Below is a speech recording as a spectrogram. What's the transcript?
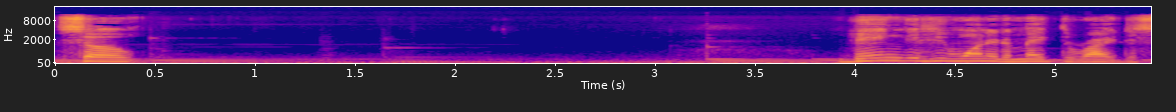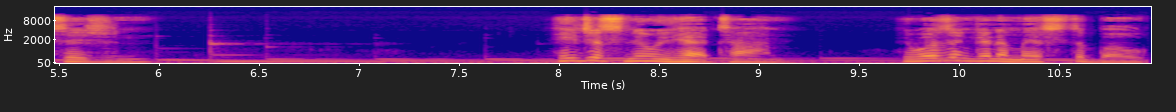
so, being that he wanted to make the right decision, he just knew he had time. He wasn't going to miss the boat.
